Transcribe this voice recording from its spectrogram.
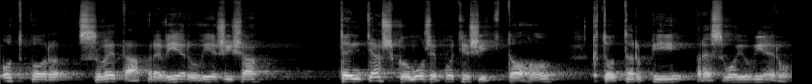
odpor sveta pre vieru Ježiša, ten ťažko môže potešiť toho, kto trpí pre svoju vieru.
